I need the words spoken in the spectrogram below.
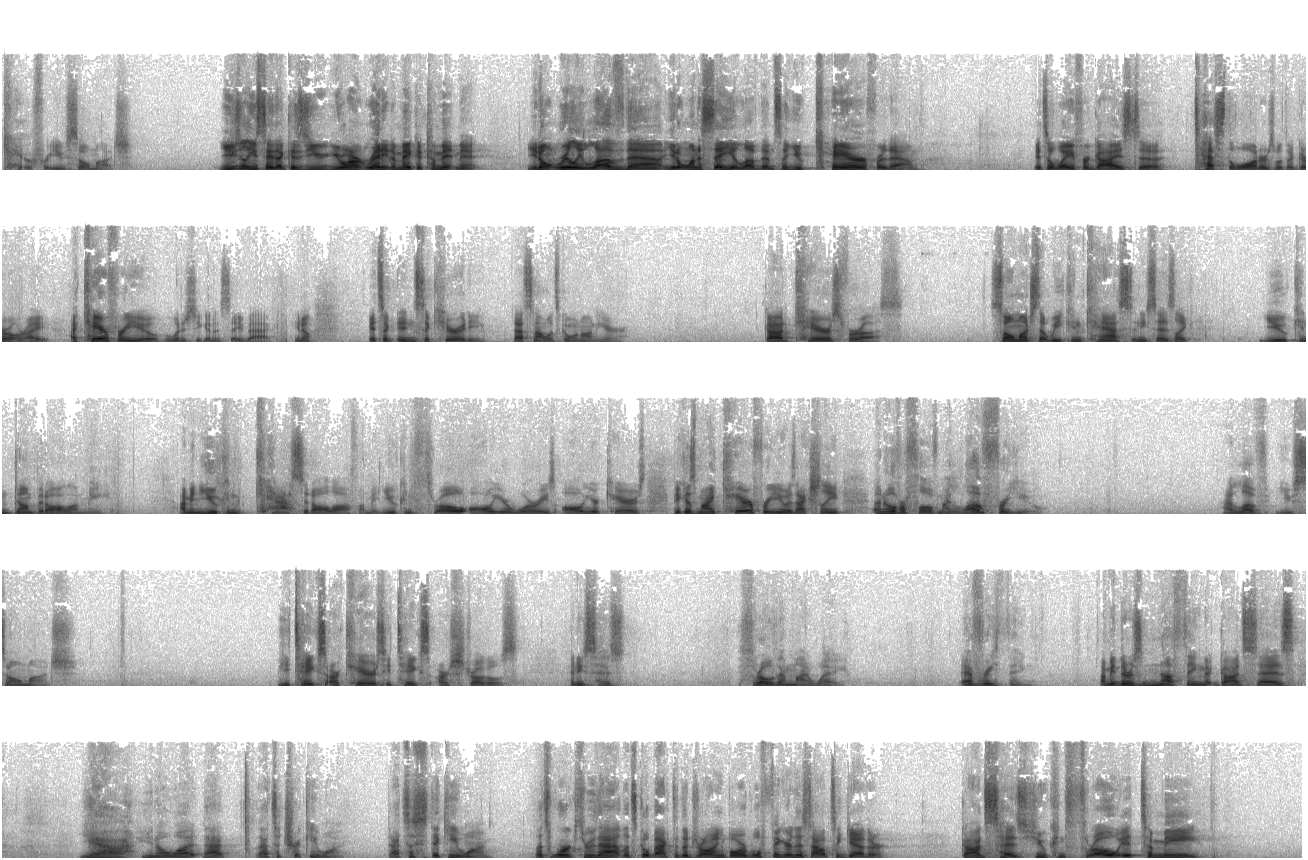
care for you so much. Usually you say that because you, you aren't ready to make a commitment. You don't really love them. You don't want to say you love them, so you care for them. It's a way for guys to test the waters with a girl, right? I care for you. What is she going to say back? You know, it's an insecurity. That's not what's going on here. God cares for us so much that we can cast, and He says, like, you can dump it all on me. I mean, you can cast it all off on me. You can throw all your worries, all your cares, because my care for you is actually an overflow of my love for you. I love you so much. He takes our cares, He takes our struggles, and He says, throw them my way. Everything. I mean, there's nothing that God says, yeah, you know what? That, that's a tricky one. That's a sticky one. Let's work through that. Let's go back to the drawing board. We'll figure this out together. God says, You can throw it to me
